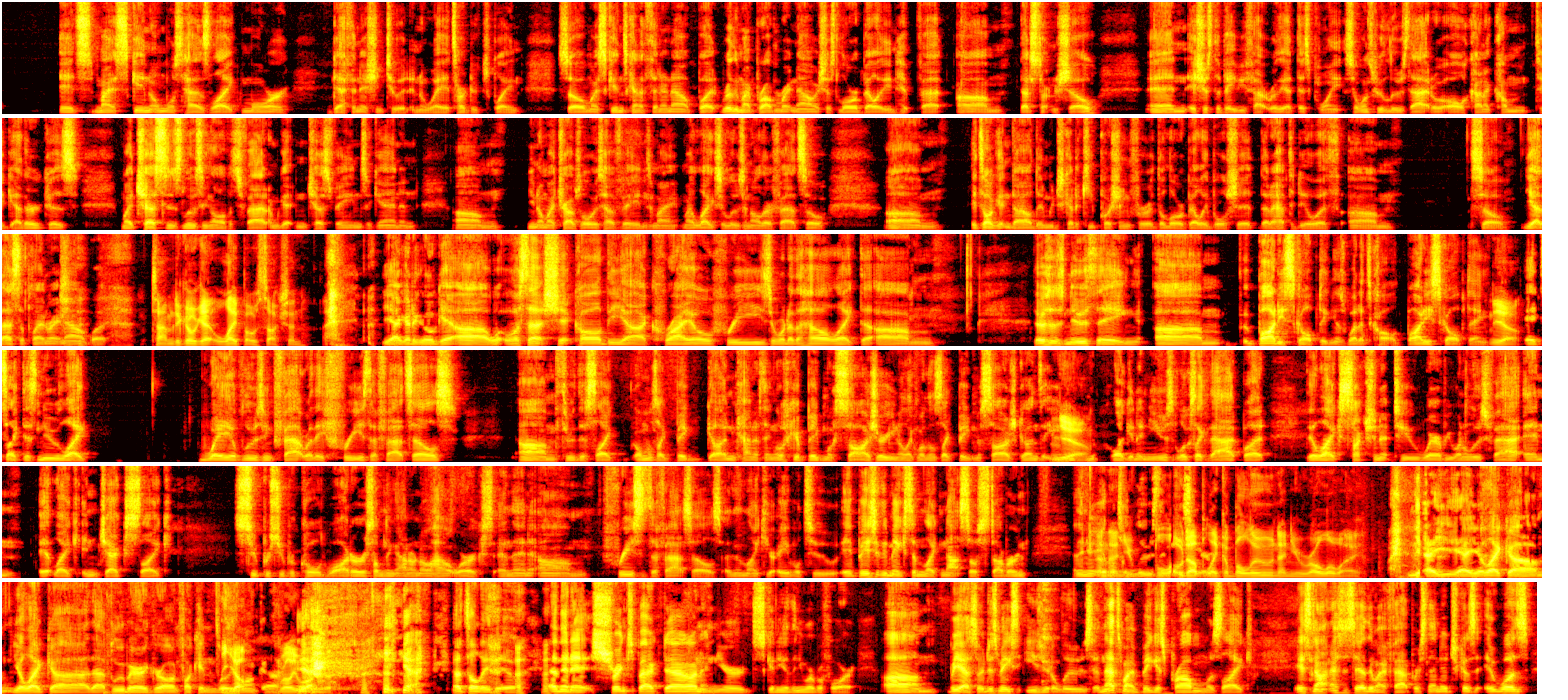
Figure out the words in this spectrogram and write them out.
it's my skin almost has like more definition to it in a way. It's hard to explain. So my skin's kind of thinning out but really my problem right now is just lower belly and hip fat um that's starting to show. And it's just the baby fat really at this point. So once we lose that it'll all kind of come together because my chest is losing all of its fat. I'm getting chest veins again, and um, you know my traps always have veins, and my my legs are losing all their fat. So um, it's all getting dialed in. We just got to keep pushing for the lower belly bullshit that I have to deal with. Um, so yeah, that's the plan right now. But Time to go get liposuction. yeah, I got to go get uh, what, what's that shit called? The uh, cryo freeze or whatever the hell? Like the um, there's this new thing. Um, body sculpting is what it's called. Body sculpting. yeah. it's like this new like way of losing fat where they freeze the fat cells um, through this like almost like big gun kind of thing. It looks like a big massager, you know, like one of those like big massage guns that you, Yeah. you plug in and use. It looks like that, but they like suction it to wherever you want to lose fat, and it like injects like super super cold water or something. I don't know how it works, and then um, freezes the fat cells, and then like you're able to. It basically makes them like not so stubborn, and then you're and able then to you lose blow up like a balloon and you roll away. yeah, yeah. You're like um, you're like uh, that blueberry girl and fucking Willy Yup, Wonka. Willy yeah. Wonka. yeah, that's all they do. And then it shrinks back down, and you're skinnier than you were before. Um, but yeah, so it just makes it easier to lose, and that's my biggest problem. Was like, it's not necessarily my fat percentage because it was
